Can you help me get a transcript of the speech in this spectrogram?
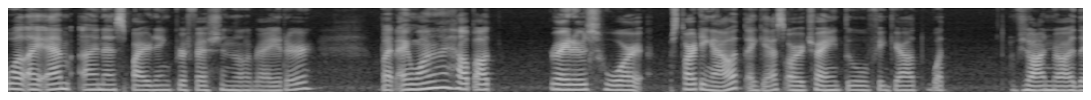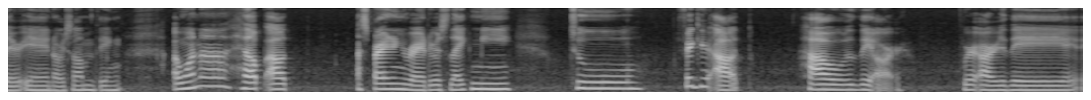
Well, I am an aspiring professional writer, but I want to help out writers who are starting out, I guess, or trying to figure out what genre they're in or something. I want to help out aspiring writers like me to figure out how they are. Where are they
